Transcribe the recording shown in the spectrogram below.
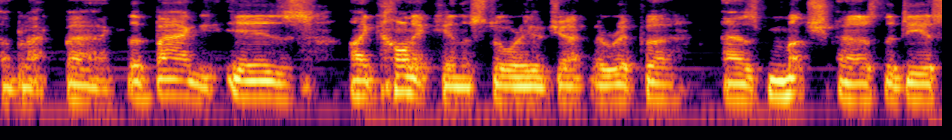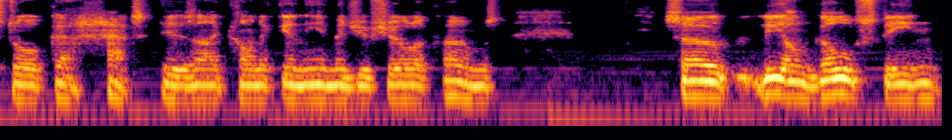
a black bag. The bag is iconic in the story of Jack the Ripper as much as the deerstalker hat is iconic in the image of Sherlock Holmes. So Leon Goldstein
